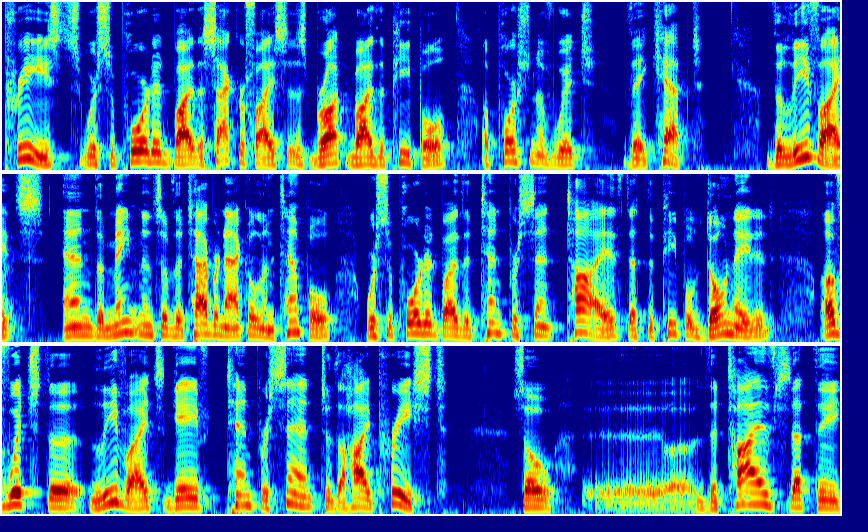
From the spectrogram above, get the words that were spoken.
priests were supported by the sacrifices brought by the people, a portion of which they kept. The Levites and the maintenance of the tabernacle and temple were supported by the 10% tithe that the people donated of which the Levites gave 10% to the high priest. So uh, the tithes that the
